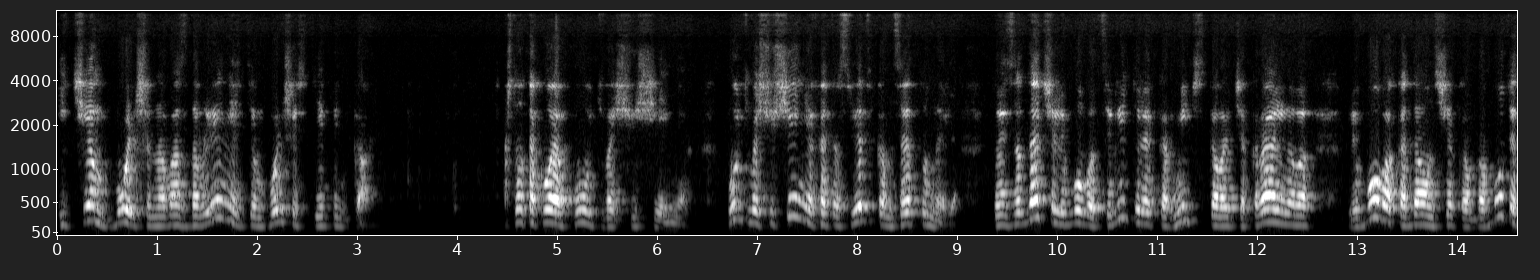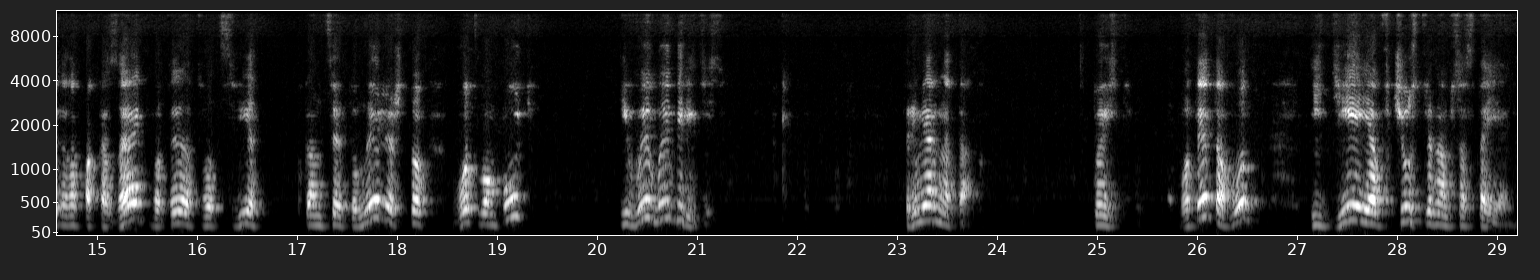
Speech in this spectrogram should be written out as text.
и чем больше на вас давление, тем больше степень кармы. Что такое путь в ощущениях? Путь в ощущениях – это свет в конце туннеля. То есть задача любого целителя, кармического, чакрального, любого, когда он с человеком работает, это показать вот этот вот свет в конце туннеля, что вот вам путь, и вы выберетесь. Примерно так. То есть вот это вот идея в чувственном состоянии.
